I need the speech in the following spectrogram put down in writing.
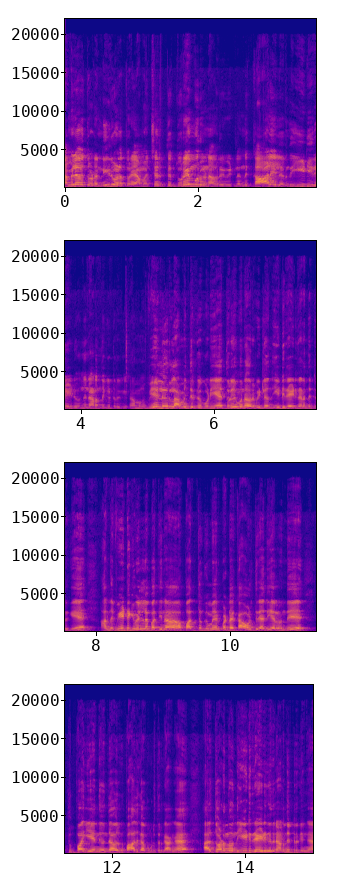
தமிழகத்தோட நீர்வளத்துறை அமைச்சர் திரு துரைமுருகன் அவர் வீட்ல இருந்து காலையில இருந்து இடி ரைடு வந்து நடந்துகிட்டு இருக்கு. ஆமாங்க. வேலூர்ல அமைந்திருக்கக்கூடிய துரைமுன் அவர் வீட்டில் வந்து ஈடி ரைடு நடந்துட்டு இருக்கு. அந்த வீட்டுக்கு வெளில பார்த்தீங்கன்னா பத்துக்கும் மேற்பட்ட காவல்துறை அதிகாரிகள் வந்து துப்பாக்கி ஏந்தி வந்து அவருக்கு பாதுகாப்பு கொடுத்துருக்காங்க. அது தொடர்ந்து வந்து ஈடி ரைடுங்கிறது நடந்துட்டு இருக்குங்க.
